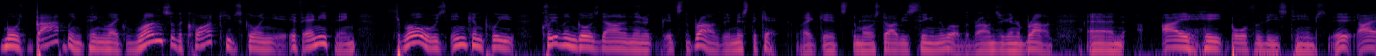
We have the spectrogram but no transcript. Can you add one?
most baffling thing. Like runs so the clock keeps going. If anything, throws incomplete. Cleveland goes down, and then it's the Browns. They miss the kick. Like it's the most obvious thing in the world. The Browns are going to brown, and I hate both of these teams. It, I,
